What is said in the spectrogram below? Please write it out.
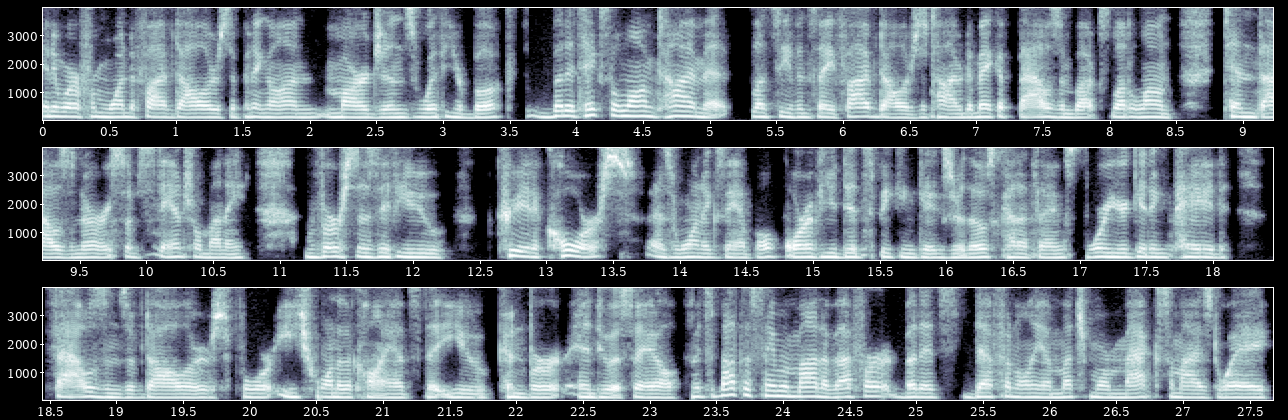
an anywhere from one to five dollars, depending on margins with your book. But it takes a long time at let's even say five dollars a time to make a thousand bucks, let alone ten thousand or substantial money. Versus if you create a course as one example, or if you did speaking gigs or those kind of things, where you're getting paid thousands of dollars for each one of the clients that you convert into a sale. It's about the same amount of effort, but it's definitely a much more maximized way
